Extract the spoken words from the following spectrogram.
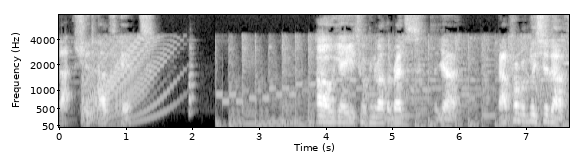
That should have hit. Oh yeah, you're talking about the reds. Yeah, that probably should have,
